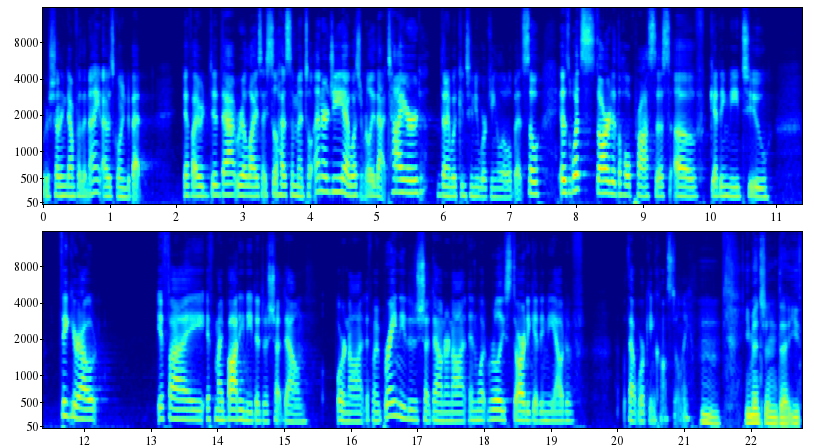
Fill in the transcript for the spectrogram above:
we were shutting down for the night, I was going to bed. If I did that, realized I still had some mental energy, I wasn't really that tired, then I would continue working a little bit. So it was what started the whole process of getting me to figure out if I if my body needed to shut down or not, if my brain needed to shut down or not, and what really started getting me out of that working constantly. Hmm. You mentioned that you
